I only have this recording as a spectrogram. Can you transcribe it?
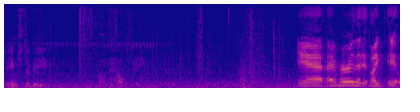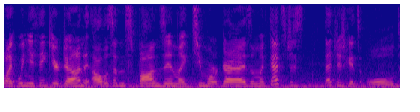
Seems to be unhealthy. Yeah, I've heard that it like it like when you think you're done, it all of a sudden spawns in like two more guys. I'm like, that's just that just gets old.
